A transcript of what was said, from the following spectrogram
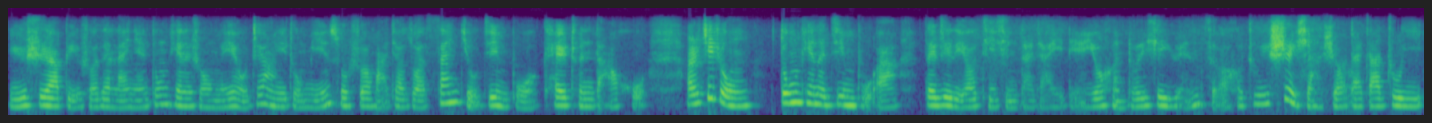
于是啊，比如说在来年冬天的时候，我们也有这样一种民俗说法，叫做三九进补，开春打虎，而这种。冬天的进补啊，在这里要提醒大家一点，有很多一些原则和注意事项需要大家注意。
